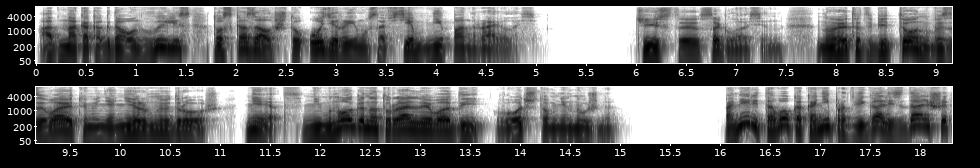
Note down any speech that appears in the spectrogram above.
Однако, когда он вылез, то сказал, что озеро ему совсем не понравилось. Чистое, согласен. Но этот бетон вызывает у меня нервную дрожь. Нет, немного натуральной воды. Вот что мне нужно. По мере того, как они продвигались дальше,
